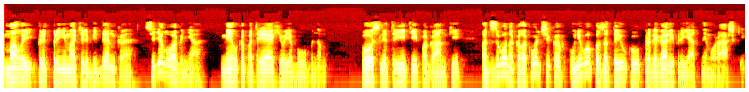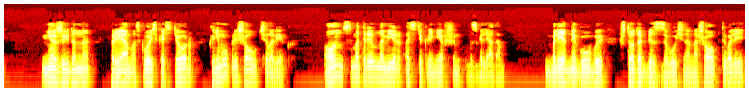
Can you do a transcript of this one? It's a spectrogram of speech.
Малый предприниматель Биденко сидел у огня, мелко потряхивая бубном. После третьей поганки от звона колокольчиков у него по затылку пробегали приятные мурашки. Неожиданно, прямо сквозь костер, к нему пришел человек. Он смотрел на мир остекленевшим взглядом. Бледные губы что-то беззвучно нашептывали.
